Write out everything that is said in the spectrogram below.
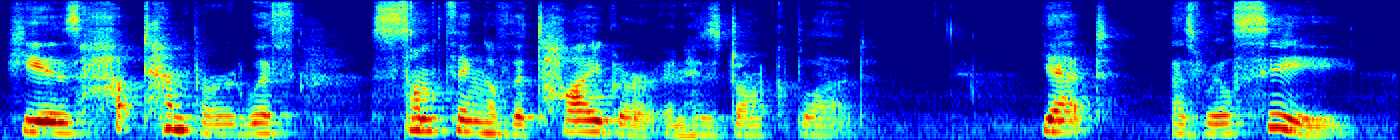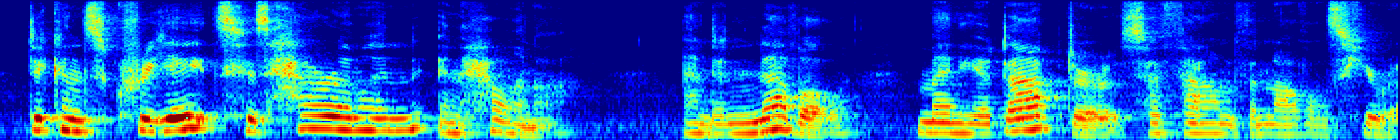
he is hot tempered with something of the tiger in his dark blood. Yet, as we'll see, Dickens creates his heroine in Helena, and in Neville, many adapters have found the novel's hero.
